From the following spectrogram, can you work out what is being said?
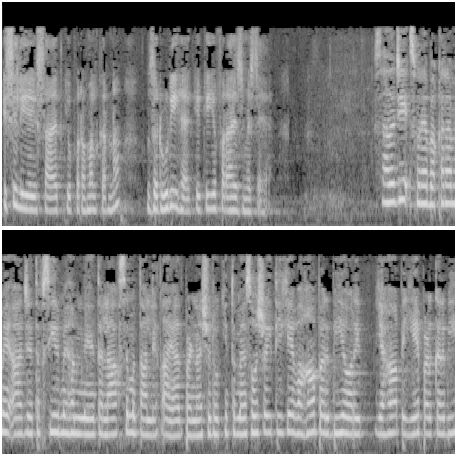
اسی لیے اس آیت کے اوپر عمل کرنا ضروری ہے کیونکہ یہ فرائض میں سے ہے۔ سادہ جی سورہ بقرہ میں آج تفسیر میں ہم نے طلاق سے متعلق آیات پڑھنا شروع کی تو میں سوچ رہی تھی کہ وہاں پر بھی اور یہاں پہ یہ پڑھ کر بھی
